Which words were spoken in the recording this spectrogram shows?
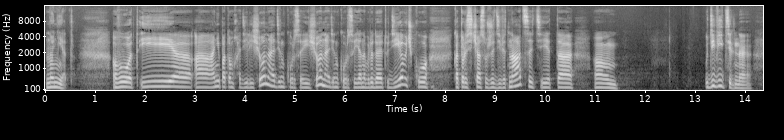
но нет. Вот, и э, они потом ходили еще на один курс, и еще на один курс, и я наблюдаю эту девочку, которая сейчас уже 19, и это э, удивительная э,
